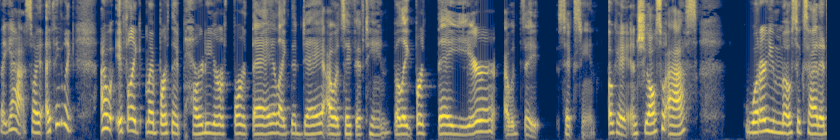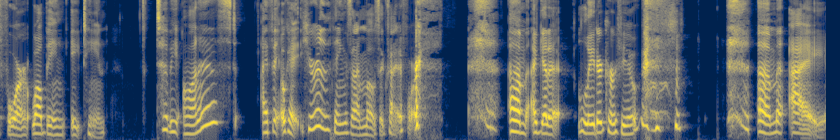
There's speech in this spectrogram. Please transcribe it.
But yeah, so I, I think like I if like my birthday party or birthday, like the day, I would say 15. But like birthday year, I would say 16. Okay, and she also asks, what are you most excited for while being 18? To be honest, I think okay, here are the things that I'm most excited for. um, I get a later curfew. um, I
